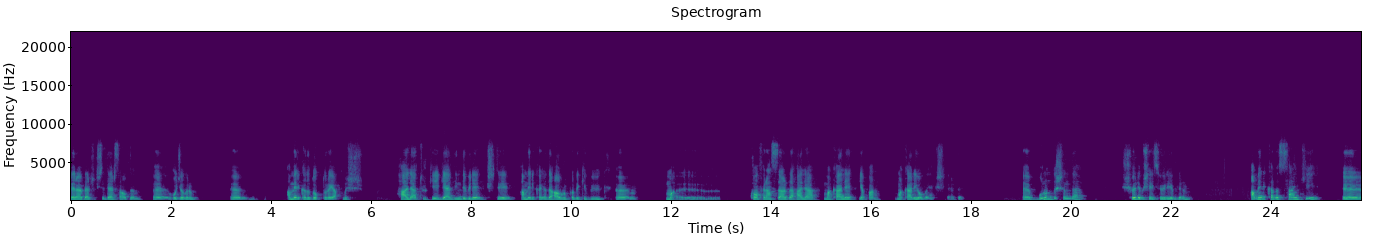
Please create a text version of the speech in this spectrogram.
beraber işte ders aldığım e, hocalarım e, Amerika'da doktora yapmış, hala Türkiye'ye geldiğinde bile işte Amerika ya da Avrupa'daki büyük e, ma, e, konferanslarda hala makale yapan, makale yollayan kişilerdi. E, bunun dışında şöyle bir şey söyleyebilirim. Amerika'da sanki e,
